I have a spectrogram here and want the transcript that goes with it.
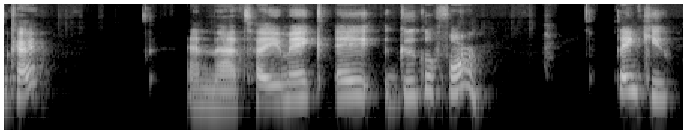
Okay? And that's how you make a Google form. Thank you.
